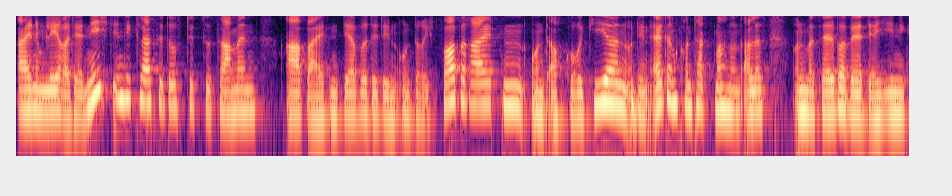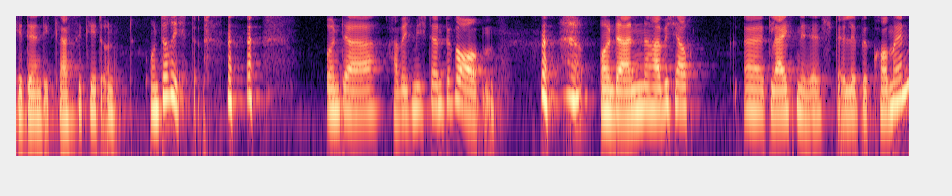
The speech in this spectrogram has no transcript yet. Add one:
einem Lehrer, der nicht in die Klasse durfte, zusammenarbeiten. Der würde den Unterricht vorbereiten und auch korrigieren und den Elternkontakt machen und alles. Und man selber wäre derjenige, der in die Klasse geht und unterrichtet. Und da habe ich mich dann beworben. Und dann habe ich auch äh, gleich eine Stelle bekommen.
